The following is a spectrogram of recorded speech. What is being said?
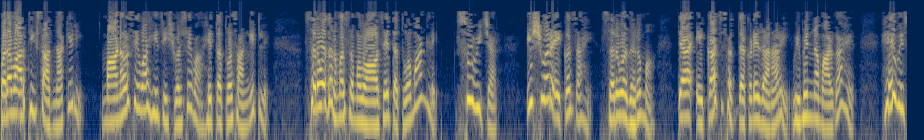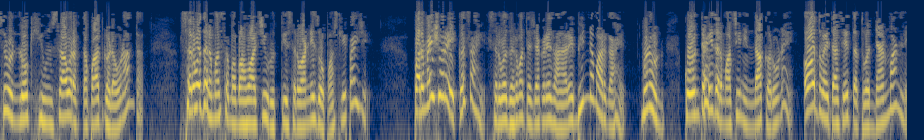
परमार्थिक साधना केली. मानवसेवा हीच ईश्वरसेवा हे तत्व सांगितले. सर्व धर्म समभावाचे तत्व मांडले सुविचार. ईश्वर एकच आहे. सर्व धर्म त्या एकाच सत्याकडे जाणारे विभिन्न मार्ग आहेत. हे विसरून लोक हिंसा व रक्तपात घडवून आणतात. सर्व धर्म समभावाची वृत्ती सर्वांनी जोपासली पाहिजे. परमेश्वर एकच आहे. सर्व धर्म त्याच्याकडे जाणारे भिन्न मार्ग आहेत. म्हणून कोणत्याही धर्माची निंदा करू नये. अद्वैताचे तत्वज्ञान मांडले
